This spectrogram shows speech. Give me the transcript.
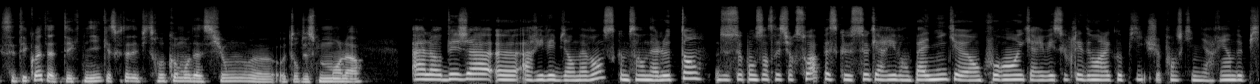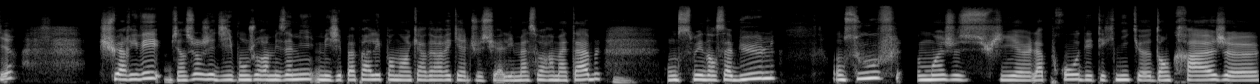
c'était quoi ta technique? Est-ce que tu as des petites recommandations euh, autour de ce moment-là? Alors déjà, arriver bien en avance, comme ça on a le temps de se concentrer sur soi, parce que ceux qui arrivent en panique, en courant et qui arrivent essoufflés devant la copie, je pense qu'il n'y a rien de pire. Je suis arrivée, bien sûr j'ai dit bonjour à mes amis, mais j'ai pas parlé pendant un quart d'heure avec elles. Je suis allée m'asseoir à ma table, Hmm. on se met dans sa bulle, on souffle. Moi je suis euh, la pro des techniques euh, d'ancrage, euh,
